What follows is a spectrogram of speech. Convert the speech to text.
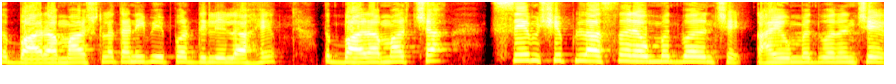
तर बारा मार्चला त्यांनी पेपर दिलेला आहे. तर बारा मार्चच्या सेम शिफ्टला असणाऱ्या उमेदवारांचे काही उमेदवारांचे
